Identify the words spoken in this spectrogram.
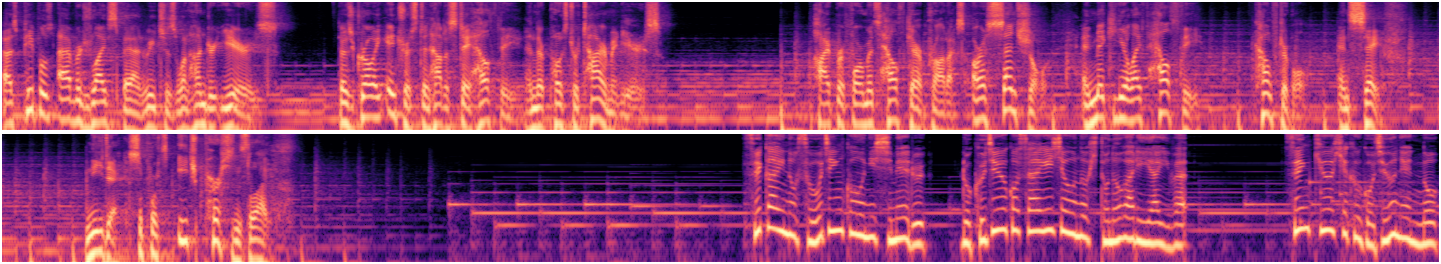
As people's average lifespan reaches 100 years, there's growing interest in how to stay healthy in their post retirement years. High performance healthcare products are essential in making your life healthy, comfortable, and safe. NEDEC supports each person's life. 世界の総人口に占める65歳以上の人の割合は1950年の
